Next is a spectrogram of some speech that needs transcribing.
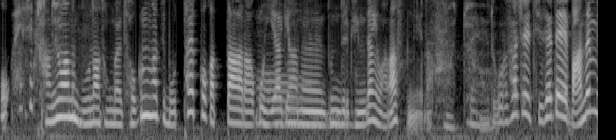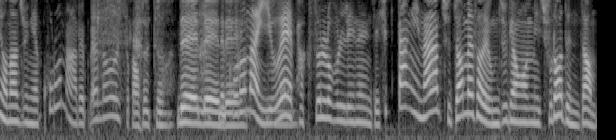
어, 회식 그렇죠. 강요하는 문화 정말 적응하지 못할 것 같다라고 어. 이야기하는 분들이 굉장히 많았습니다. 그렇죠. 네. 그리고 사실 지세대의 많은 변화 중에 코로나를 빼놓을 수가 그렇죠. 없죠. 네, 네, 네. 코로나 이후에 음. 박술로 불리는 이제 식당이나 주점에서의 음주 경험이 줄어든 점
